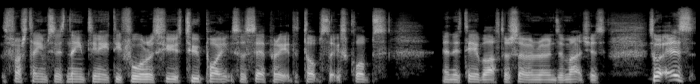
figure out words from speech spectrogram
the first time since 1984 as few as two points has separated the top six clubs in the table after seven rounds of matches. So it is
